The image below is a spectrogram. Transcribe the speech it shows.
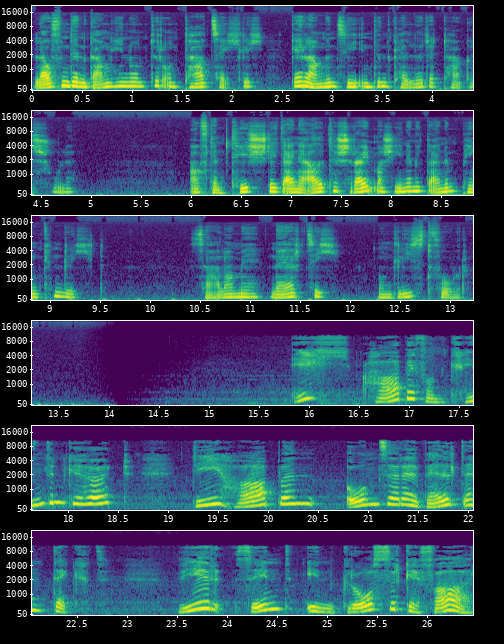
laufen den Gang hinunter und tatsächlich gelangen sie in den Keller der Tagesschule. Auf dem Tisch steht eine alte Schreibmaschine mit einem pinken Licht. Salome nähert sich und liest vor. Ich habe von Kindern gehört, die haben unsere Welt entdeckt. Wir sind in großer Gefahr.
